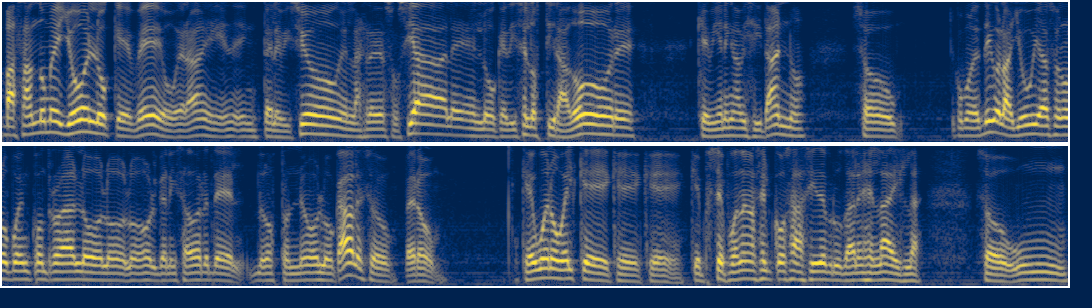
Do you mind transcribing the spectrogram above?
basándome yo en lo que veo, ¿verdad? En, televisión, en las redes sociales, en lo que dicen los tiradores que vienen a visitarnos. So, como les digo, la lluvia eso no lo pueden controlar los, organizadores de, los torneos locales, pero qué bueno ver que, se puedan hacer cosas así de brutales en la isla. So, un,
